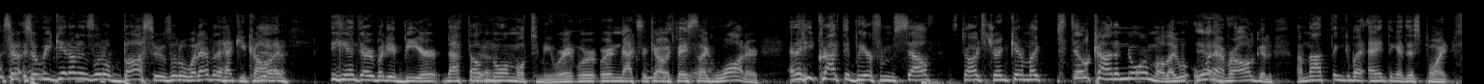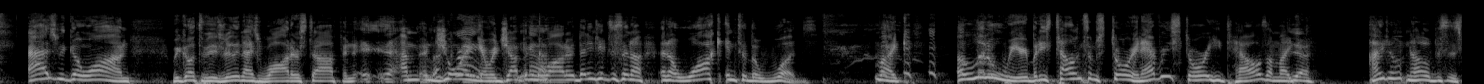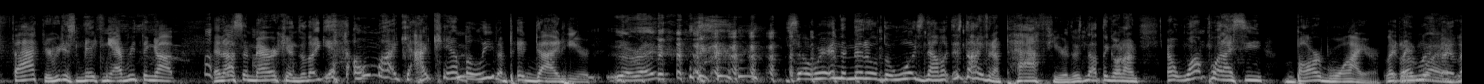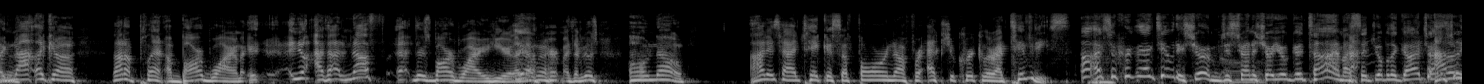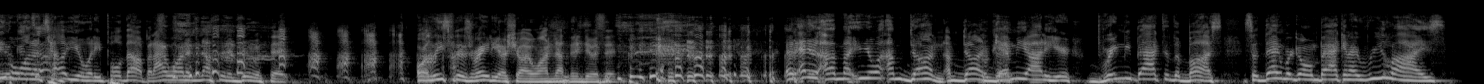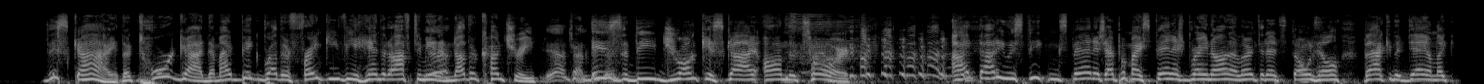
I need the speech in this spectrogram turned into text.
So, so we get on his little bus or his little whatever the heck you call Yeah. it. He hands everybody a beer. That felt Yeah. normal to me. We're, in- we're, we're in Mexico. It's basically like water. And then he cracked a beer for himself, starts drinking. I'm like, still kind of normal. Like, Yeah. whatever, all good. I'm not thinking about anything at this point. As we go on, we go through these really nice water stuff, and eh, eh, I'm enjoying it. We're jumping in the water. Then he takes us in a in a walk into the woods. I'm like a little weird, but he's telling some story, and every story he tells, I'm like, Yeah. I don't know if this is fact or you're just making everything up. And us Americans are like, yeah, oh my, I can't believe a pig died here. Yeah, right? So we're in the middle of the woods now. Like, there's not even a path here. There's nothing going on. At one point, I see barbed wire, like like, Barbed like, wire, like yeah. not like a not a plant, a barbed wire. I'm like, you know, I've had enough. Uh, there's barbed wire here. Like Yeah. I'm gonna hurt myself. He goes, oh no. I just had to take us far enough for extracurricular activities. Oh, extracurricular activities, Sure. I'm just trying to show you a good time. I set you up with a guy trying to show you. I show don't you a even want to tell you what he pulled out, but I wanted nothing to do with it. or at least for this radio show, I wanted nothing to do with it. and anyway, I'm like, you know what? I'm done. I'm done. Get me out of here. Bring me back to the bus. So then we're going back, and I realize this guy, the tour guide that my big brother Frankie V handed off to me in another country, Yeah, trying to be is the drunkest guy on the tour. I thought he was speaking Spanish. I put my Spanish brain on. I learned it at Stonehill back in the day. I'm like,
